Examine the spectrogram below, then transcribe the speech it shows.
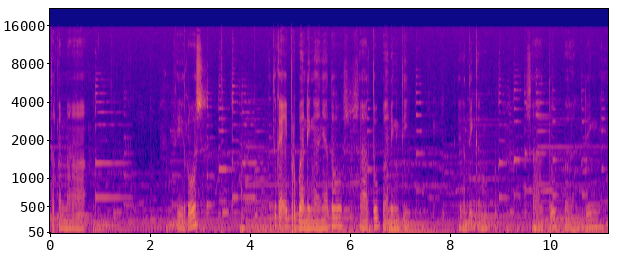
terkena virus. Itu kayak perbandingannya tuh satu banding tiga dengan tiga satu banding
